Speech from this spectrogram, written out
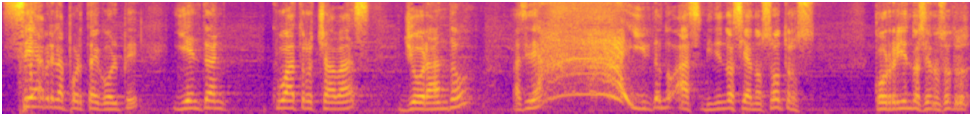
Se abre la puerta de golpe y entran cuatro chavas llorando, así de ¡ah! Y gritando, viniendo hacia nosotros, corriendo hacia nosotros.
